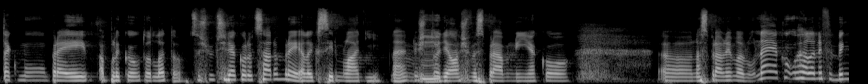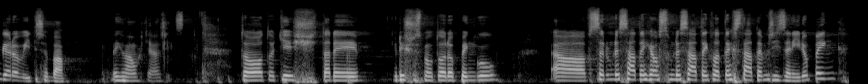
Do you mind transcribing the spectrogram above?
tak mu prej aplikují tohleto. Což mi přijde jako docela dobrý elixír mládí, ne? Když to děláš ve správný jako eh, na správném levelu. Ne jako u Heleny Fibingerový třeba, bych vám chtěla říct. To totiž tady, když už jsme u toho dopingu, eh, v 70. a 80. letech státem řízený doping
